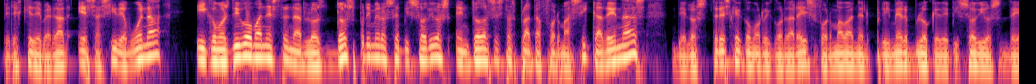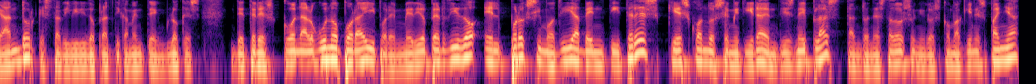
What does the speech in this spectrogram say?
pero es que de verdad es así de buena. Y como os digo, van a estrenar los dos primeros episodios en todas estas plataformas y cadenas, de los tres que, como recordaréis, formaban el primer bloque de episodios de Andor, que está dividido prácticamente en bloques de tres, con alguno por ahí por en medio perdido, el próximo día 23, que es cuando se emitirá en Disney Plus, tanto en Estados Unidos como aquí en España,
